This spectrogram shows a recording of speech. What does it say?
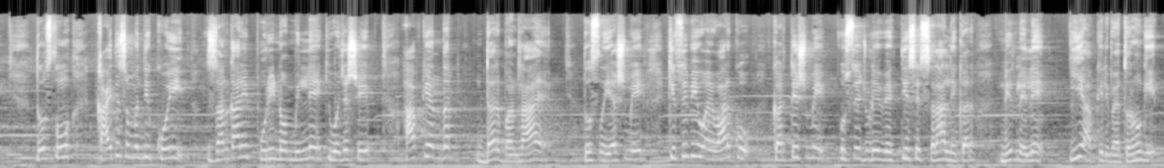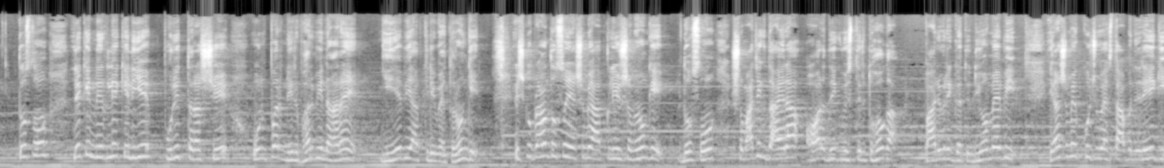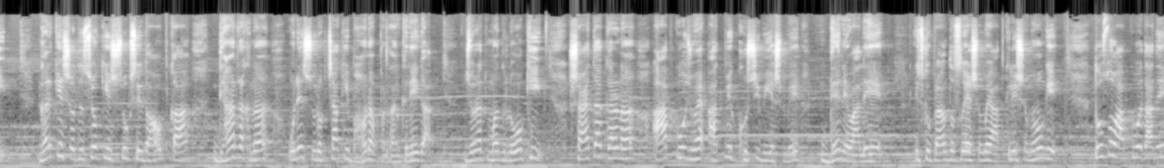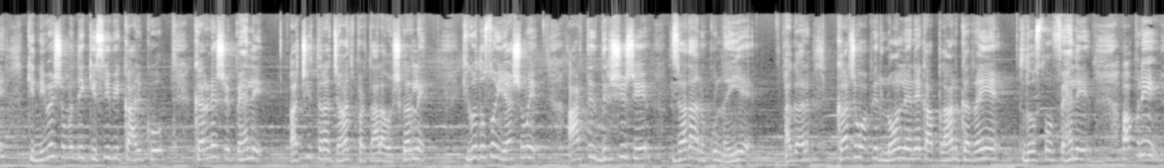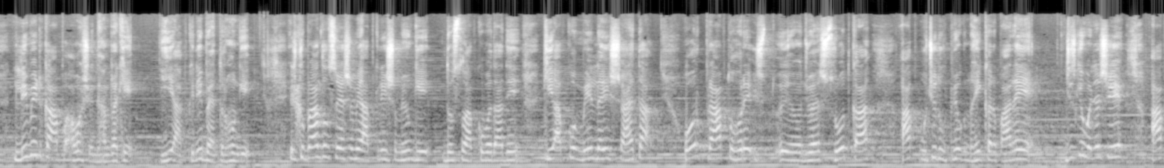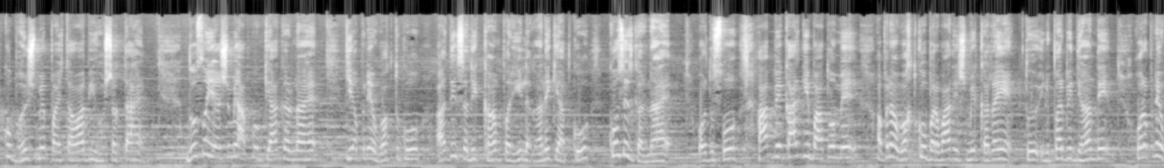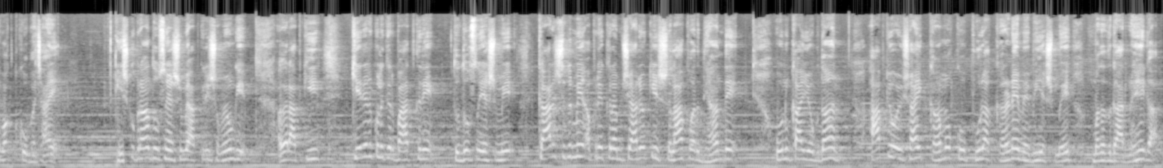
दोस्तों, कायदे संबंधी कोई जानकारी पूरी न मिलने की वजह से आपके अंदर डर बन रहा है। दोस्तों, यश में किसी भी व्यवहार को करते समय उससे जुड़े व्यक्ति से सलाह लेकर निर्णय लें। ये आपके लिए बेहतर होंगे। दोस्तों, लेकिन निर्णय के लिए पूरी तरह से उन पर निर्भर भी ना रहें, ये भी आपके लिए बेहतर होंगे। इसके उपरांत दोस्तों, यश में आपके लिए समय होंगे। दोस्तों, सामाजिक दायरा और अधिक विस्तृत होगा, पारिवारिक गतिविधियों में भी। यश में कुछ व्यवस्था बनी रहेगी। घर के सदस्यों की सुख सुविधाओं का ध्यान रखना उन्हें सुरक्षा की भावना प्रदान करेगा। जरूरतमंद लोगों की सहायता करना आपको जो है आत्मिक खुशी भी यश में देने वाले हैं। इसके उपरांत दोस्तों, यह समय आपके लिए समय होंगे। दोस्तों, आपको बता दें कि निवेश संबंधी किसी भी कार्य को करने से पहले अच्छी तरह जाँच पड़ताल अवश्य कर लें, क्योंकि दोस्तों, यह समय आर्थिक दृष्टि से ज़्यादा अनुकूल नहीं है। अगर कर्ज व फिर लोन लेने का प्लान कर रहे हैं तो दोस्तों, पहले अपनी लिमिट का आप अवश्य ध्यान रखें। ये आपके लिए बेहतर होंगे। इसके उपरांत दोस्तों ऐसे में आपके लिए समय होंगे। दोस्तों, आपको बता दें कि आपको मिल रही सहायता और प्राप्त हो रहे जो है स्रोत का आप उचित उपयोग नहीं कर पा रहे हैं, जिसकी वजह से आपको भविष्य में पछतावा भी हो सकता है। दोस्तों यश में आपको क्या करना है कि अपने वक्त को अधिक से अधिक काम पर ही लगाने की आपको कोशिश करना है। और दोस्तों, आप बेकार की बातों में अपना वक्त को बर्बाद इसमें कर रहे हैं तो इन पर भी ध्यान दें और अपने वक्त को बचाएँ। इसके उपरांत दोस्तों यश में आपके लिए समय होंगे। अगर आपकी करियर को लेकर बात करें तो दोस्तों यश में कार्य क्षेत्र में अपने कर्मचारियों की सलाह पर ध्यान दें। उनका योगदान आपके व्यवसायिक कामों को पूरा करने में भी यश में मददगार रहेगा।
